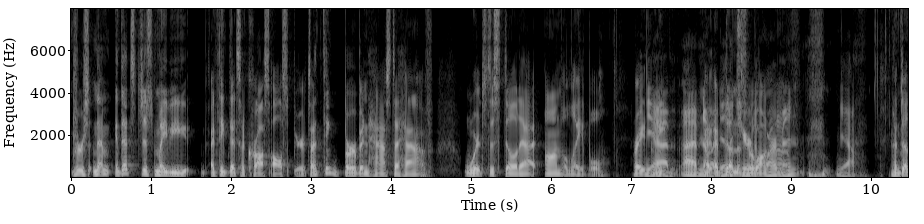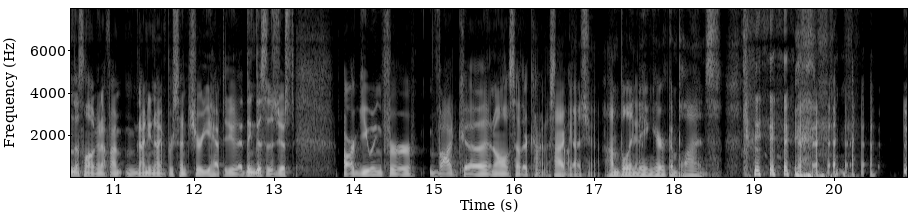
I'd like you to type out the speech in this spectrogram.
First, that- that's just maybe. I think that's across all spirits. I think bourbon has to have where it's distilled at on the label, right? Yeah, I, mean, I have no I- I've done That's this for long enough. yeah. I've done this long enough. I'm 99% sure you have to do that. I think this is just arguing for vodka and all this other kind of stuff. I gotcha. I'm blending your compliance.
